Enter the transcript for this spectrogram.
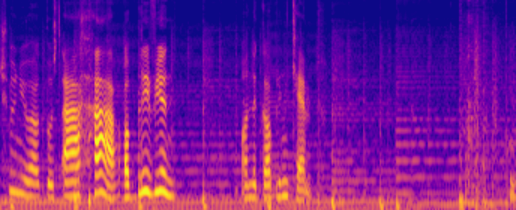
Two new outposts. Aha! Oblivion! On the goblin camp. Poof.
